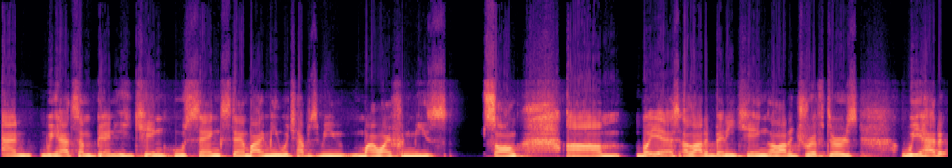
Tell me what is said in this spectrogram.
And we had some Ben E. King who sang "Stand by Me," which happens to be my wife and me's song. Um, but yes, a lot of Benny King, a lot of Drifters. We had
